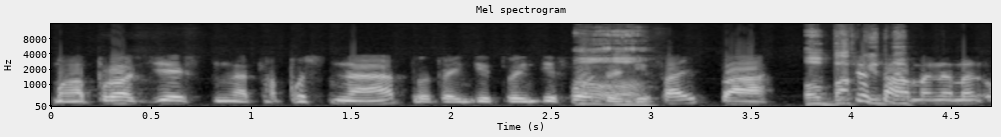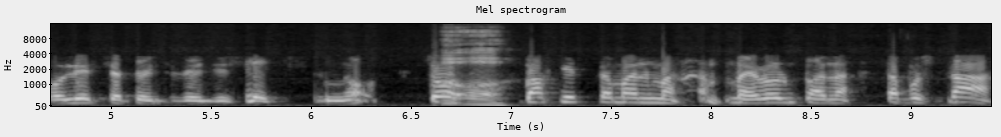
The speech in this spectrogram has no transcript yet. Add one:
mga projects na tapos na to 2024, Oo. 25 pa. O, bakit Isasama naman ulit sa 2026. No? So, Oo. bakit naman ma- mayroon pa na tapos na?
